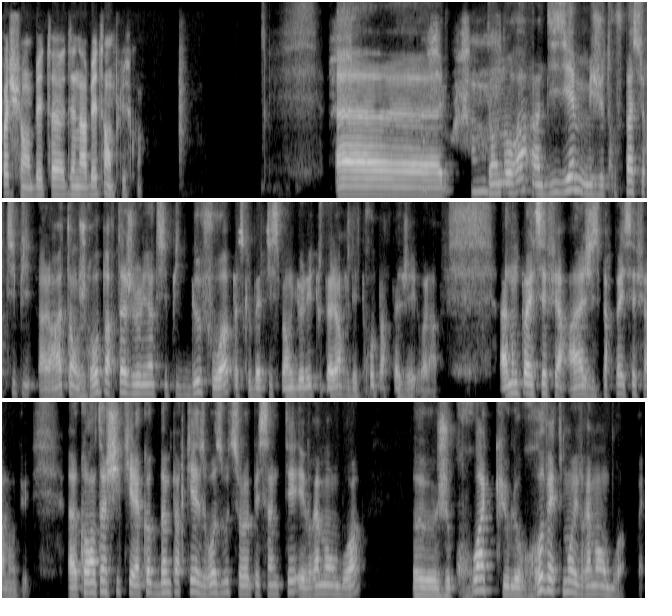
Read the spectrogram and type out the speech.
Moi, je suis en bêta, dernière bêta en plus, quoi. Euh, T'en auras un dixième, mais je trouve pas sur Tipeee. Alors attends, je repartage le lien Tipeee deux fois parce que Baptiste m'a engueulé tout à l'heure, je l'ai trop partagé. Voilà. Ah non, pas SFR. Ah, j'espère pas SFR non plus. Euh, Corentin Chic et la coque bumper case Rosewood sur le P5T est vraiment en bois. Euh, je crois que le revêtement est vraiment en bois. Ouais.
